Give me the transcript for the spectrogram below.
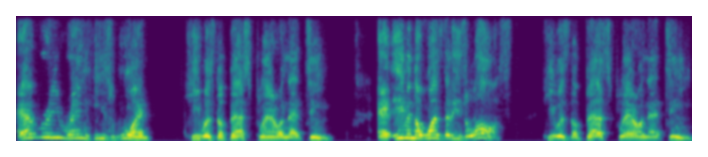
every ring he's won, he was the best player on that team. And even the ones that he's lost, he was the best player on that team.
